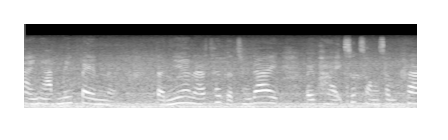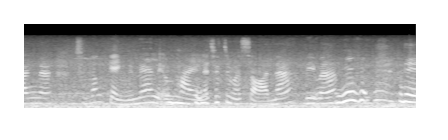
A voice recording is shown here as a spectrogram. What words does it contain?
ายงัดไม่เป็นน่ะแต่เนี่ยนะถ้าเกิดฉันได้ไปพายอีกสักสองสามครั้งนะฉันต้องเก่งแน่ๆเลยอัมภัยและฉันจะมาสอนนะ ดีไหม ดี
